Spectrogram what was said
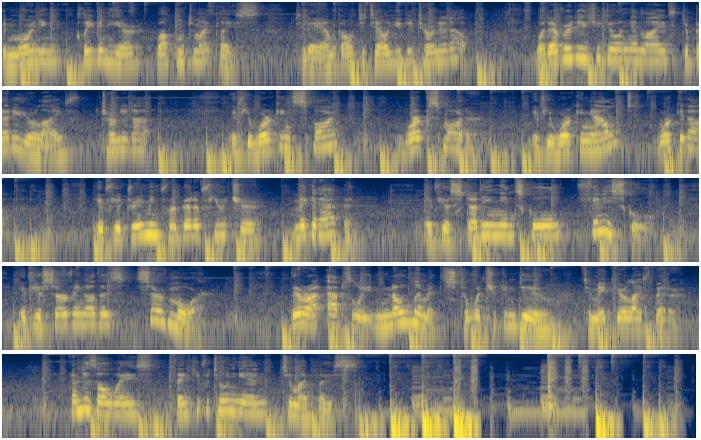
Good morning, Clevin here. Welcome to my place. Today I'm going to tell you to turn it up. Whatever it is you're doing in life to better your life, turn it up. If you're working smart, work smarter. If you're working out, work it up. If you're dreaming for a better future, make it happen. If you're studying in school, finish school. If you're serving others, serve more. There are absolutely no limits to what you can do to make your life better. And as always, thank you for tuning in to my place.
